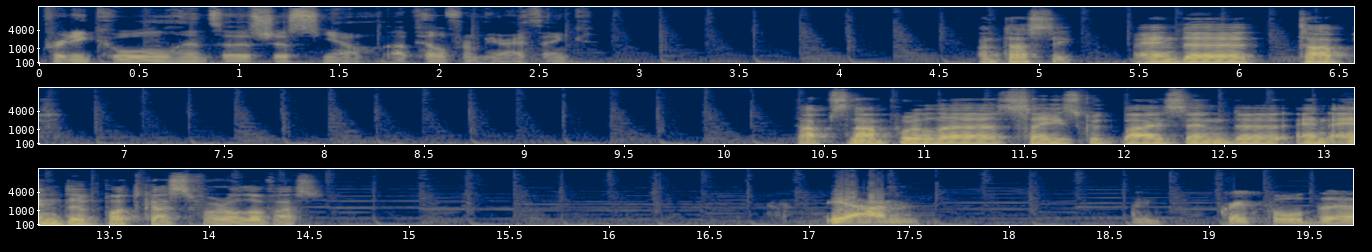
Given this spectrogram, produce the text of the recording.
pretty cool, and so it's just you know uphill from here. I think. Fantastic. And uh, Top. Top Snap will uh, say his goodbyes and uh, and end the podcast for all of us. Yeah, I'm I'm grateful to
